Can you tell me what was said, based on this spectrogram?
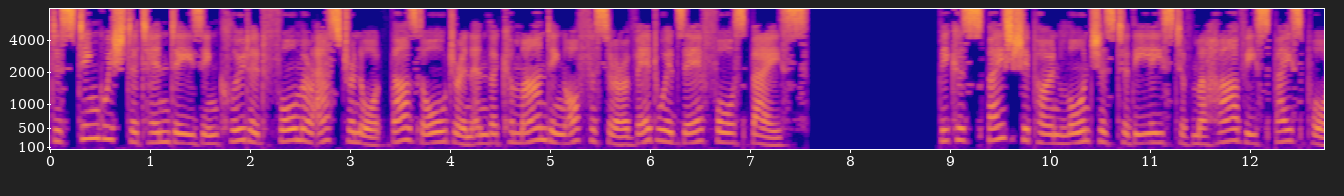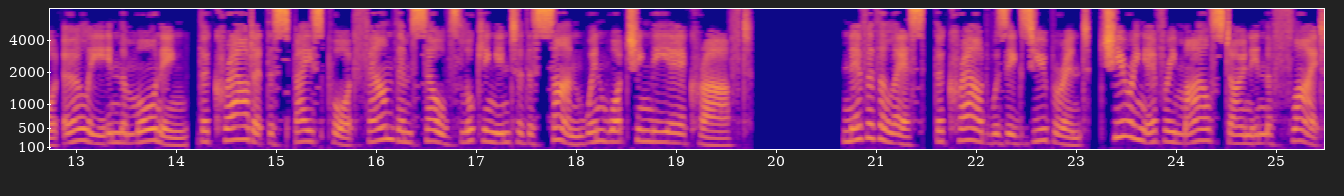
Distinguished attendees included former astronaut Buzz Aldrin and the commanding officer of Edwards Air Force Base. Because SpaceshipOne launches to the east of Mojave Spaceport early in the morning, the crowd at the spaceport found themselves looking into the sun when watching the aircraft. Nevertheless, the crowd was exuberant, cheering every milestone in the flight,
